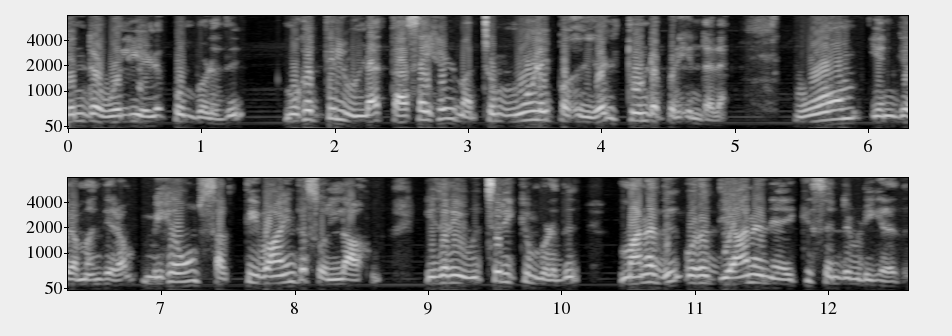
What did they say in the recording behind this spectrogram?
என்ற ஒலி எழுப்பும் பொழுது முகத்தில் உள்ள தசைகள் மற்றும் மூளை பகுதிகள் தூண்டப்படுகின்றன. ஓம் என்கிற மந்திரம் மிகவும் சக்தி வாய்ந்த சொல்லாகும். இதனை உச்சரிக்கும் பொழுது மனது ஒரு தியான நிலைக்கு சென்று விடுகிறது.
